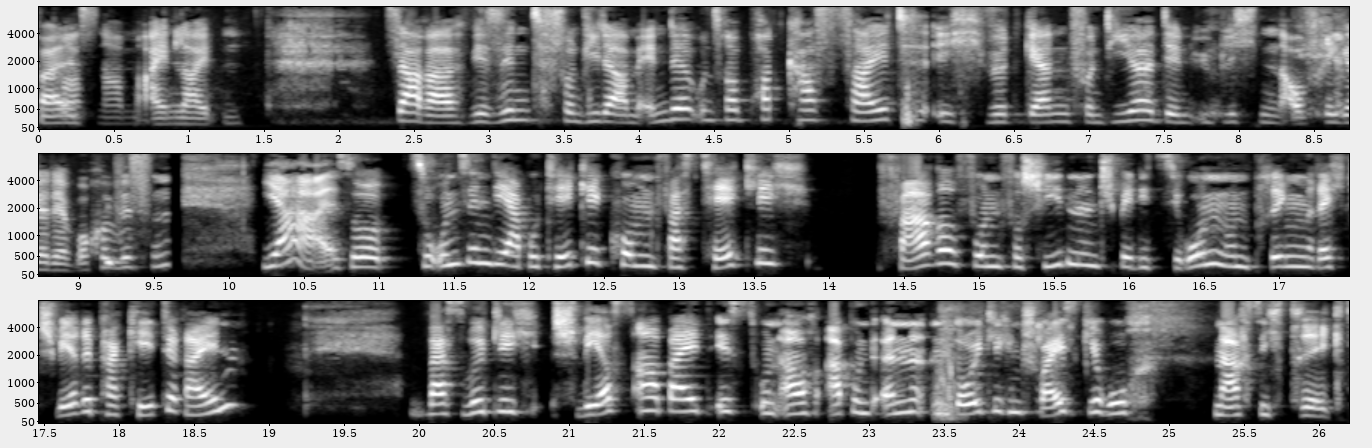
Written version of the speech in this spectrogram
Maßnahmen einleiten. Sarah, wir sind schon wieder am Ende unserer Podcast-Zeit. Ich würde gern von dir den üblichen Aufreger der Woche wissen. Ja, also zu uns in die Apotheke kommen fast täglich Fahrer von verschiedenen Speditionen und bringen recht schwere Pakete rein was wirklich Schwerstarbeit ist und auch ab und an einen deutlichen Schweißgeruch nach sich trägt.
